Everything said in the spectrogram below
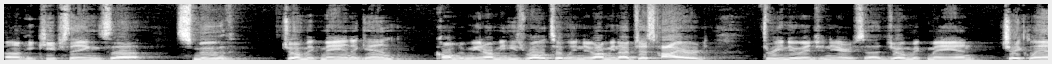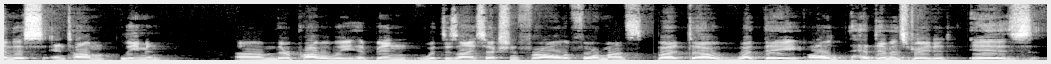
Uh, he keeps things uh, smooth. Joe McMahon again, calm demeanor. I mean, he's relatively new. I mean, I've just hired three new engineers, uh, Joe McMahon, Jake Landis, and Tom Lehman. Um, They're probably have been with design section for all of four months. But uh, what they all have demonstrated is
